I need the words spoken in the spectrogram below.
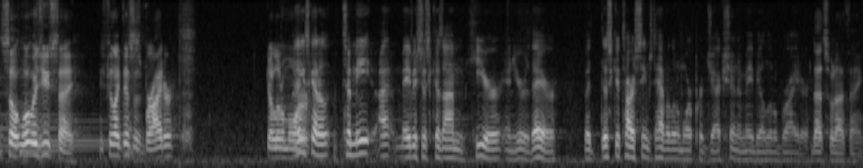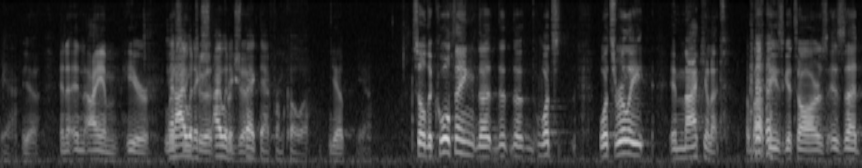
So, what would you say? You feel like this is brighter? Got a little more. I think it's got a. To me, I, maybe it's just because I'm here and you're there but this guitar seems to have a little more projection and maybe a little brighter. That's what I think. Yeah. Yeah. And, and I am here And I would, ex- to it I would project. expect that from Koa. Yep. Yeah. So the cool thing, the, the, the what's what's really immaculate about these guitars is that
